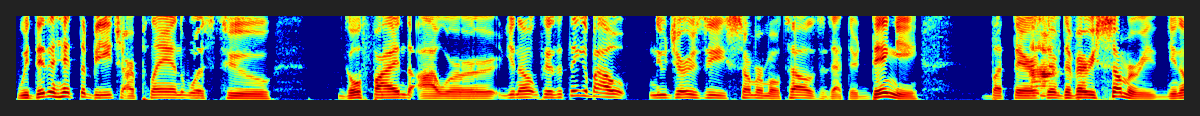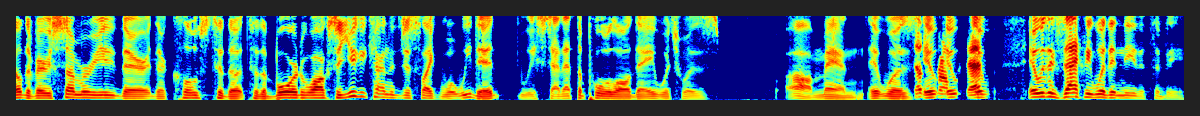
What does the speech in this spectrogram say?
We didn't hit the beach. Our plan was to go find our, you know, because the thing about New Jersey summer motels is that they're dingy, but they're Uh-huh. they're they're very summery. You know, they're very summery. They're they're close to the to the boardwalk, so you could kind of just like what we did. We sat at the pool all day, which was, oh man, it was it it, it, it was exactly what it needed to be.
